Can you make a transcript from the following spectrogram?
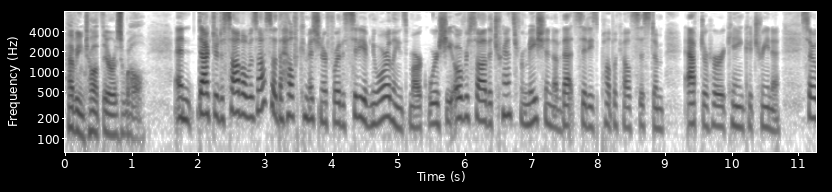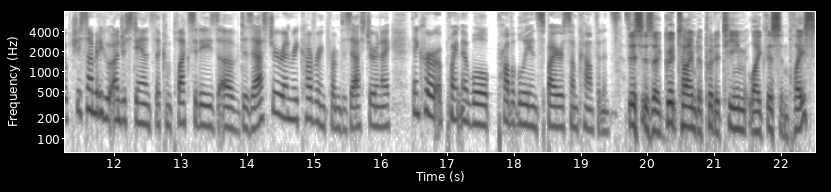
having taught there as well. And Dr. DeSalvo was also the health commissioner for the city of New Orleans, Mark, where she oversaw the transformation of that city's public health system after Hurricane Katrina. So she's somebody who understands the complexities of disaster and recovering from disaster. And I think her appointment will probably inspire some confidence. This is a good time to put a team like this in place.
